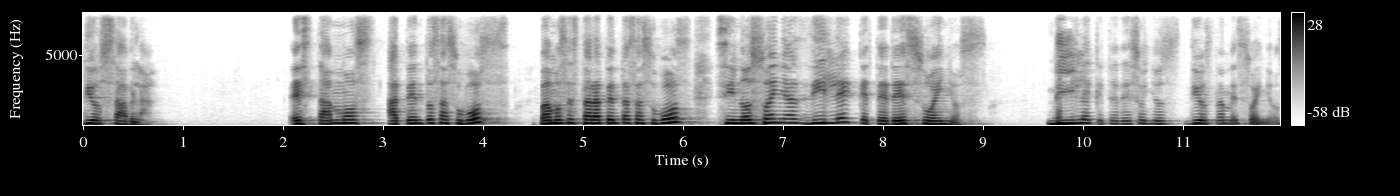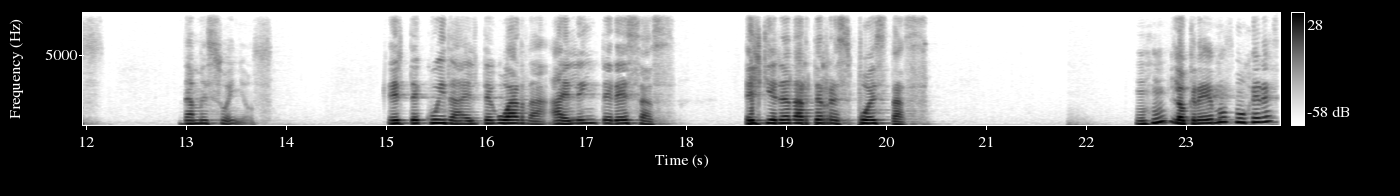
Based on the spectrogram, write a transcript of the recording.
Dios habla. ¿Estamos atentos a su voz? ¿Vamos a estar atentas a su voz? Si no sueñas, dile que te dé sueños. Dile que te dé sueños. Dios, dame sueños. Dame sueños. Él te cuida, Él te guarda, a Él le interesas. Él quiere darte respuestas. ¿Lo creemos, mujeres?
